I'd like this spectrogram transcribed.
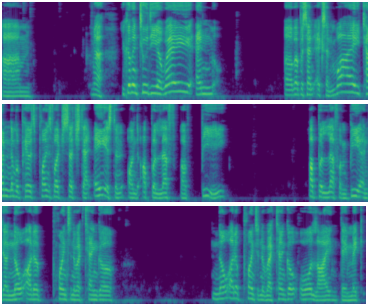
Um, yeah, you come into the array and uh, represent x and y, count the number of pairs of points such that A is the, on the upper left of B, upper left from B, and there are no other points in the rectangle, no other points in the rectangle or line they make,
